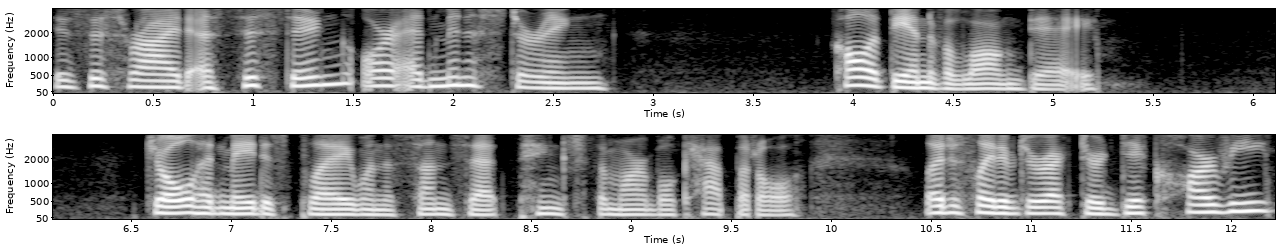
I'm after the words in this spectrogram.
Is this ride assisting or administering? Call it the end of a long day. Joel had made his play when the sunset pinked the marble capitol. Legislative Director Dick Harvey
